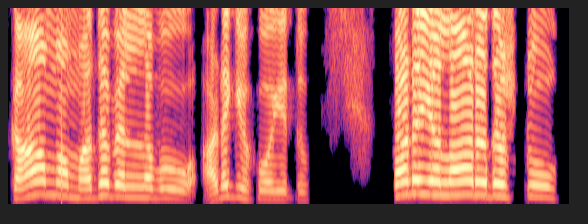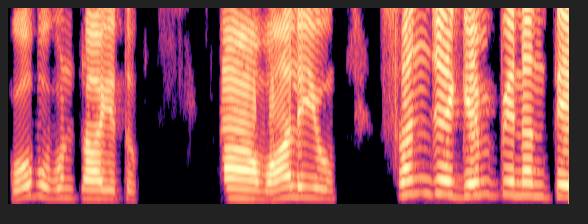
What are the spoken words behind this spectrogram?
ಕಾಮ ಮದವೆಲ್ಲವೂ ಅಡಗಿ ಹೋಯಿತು. ತಡೆಯಲಾರದಷ್ಟು ಕೋಪ ಉಂಟಾಯಿತು. ಆ ವಾಲಿಯು ಸಂಜೆ ಗೆಂಪಿನಂತೆ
